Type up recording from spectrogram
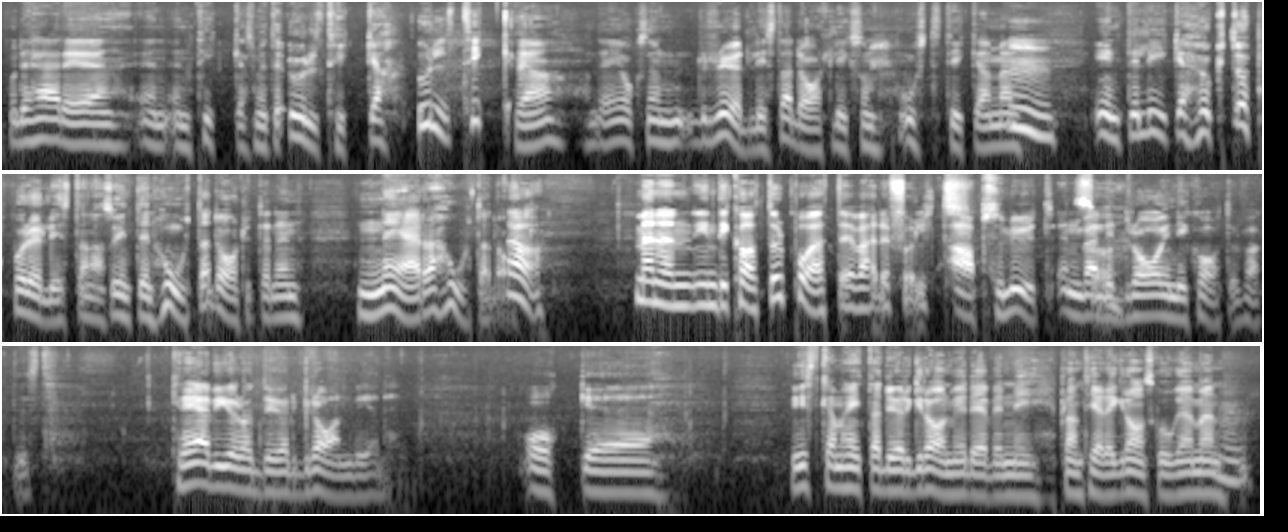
Och det här är en, en ticka som heter ullticka. Ullticka. Ja, det är också en rödlistad art liksom osttickan men Mm. inte lika högt upp på rödlistan. Alltså inte en hotad art utan en nära hotad art. Ja. Men en indikator på att det är värdefullt. Absolut, en Så. väldigt bra indikator faktiskt. Kräver ju då död granved. Och eh, visst kan man hitta död granved även i planterade granskogar men Mm.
